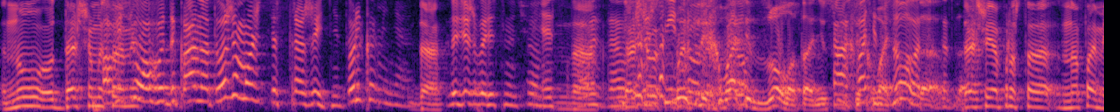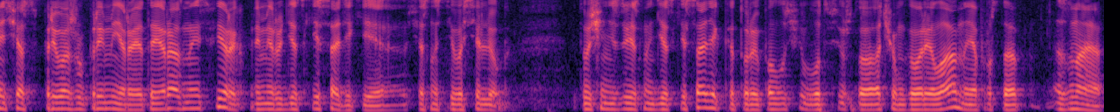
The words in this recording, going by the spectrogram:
Ну, дальше мы а с вы вами... что, вы декана тоже можете стражить, не только меня? Да. Надежда Борисовна, что? Я испугалась, да. Дальше В не смысле, хватит золота, а не в А, смысле хватит золота, Да, да. да. Дальше я просто на память сейчас привожу примеры. Это и разные сферы, к примеру, детские садики, в частности, Василек. Это очень известный детский садик, который получил вот все, что, о чем говорила Анна, я просто знаю,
